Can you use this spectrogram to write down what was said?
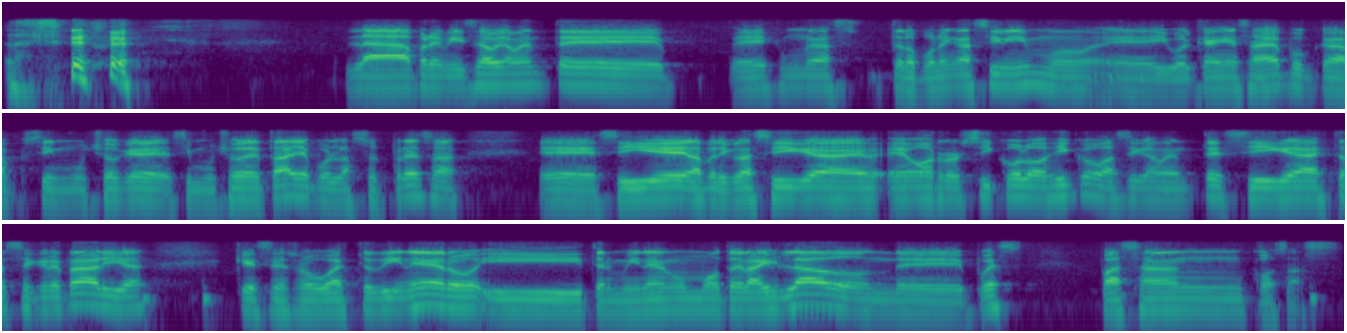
la premisa obviamente es una, te lo ponen así mismo, eh, igual que en esa época, sin mucho que, sin mucho detalle por la sorpresa. Eh, sigue, la película sigue, es, horror psicológico, básicamente sigue a esta secretaria que se roba este dinero y termina en un motel aislado donde pues pasan cosas.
